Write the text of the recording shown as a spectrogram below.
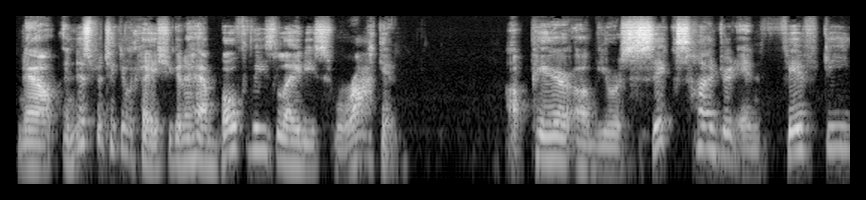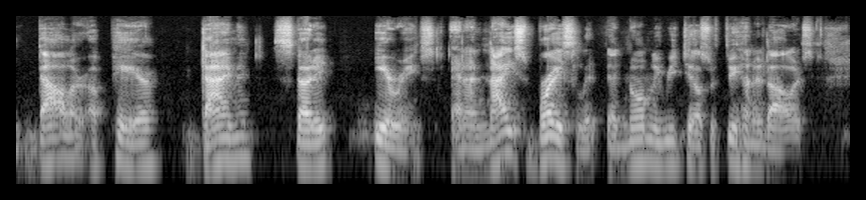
Now, in this particular case, you're going to have both of these ladies rocking a pair of your $650 a pair diamond studded earrings and a nice bracelet that normally retails for $300.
